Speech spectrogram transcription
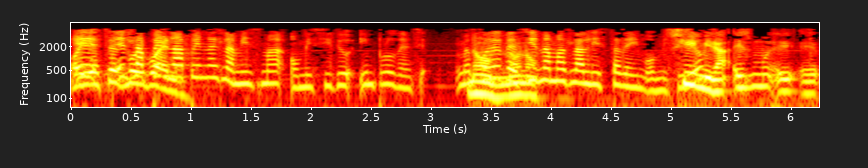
Oye, Eh, este es es muy la, bueno. pena, la pena es la misma homicidio, imprudencia. ¿Me No, puedes no, decir no. nada más la lista de homicidios? Sí, mira, es muy- eh, eh,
